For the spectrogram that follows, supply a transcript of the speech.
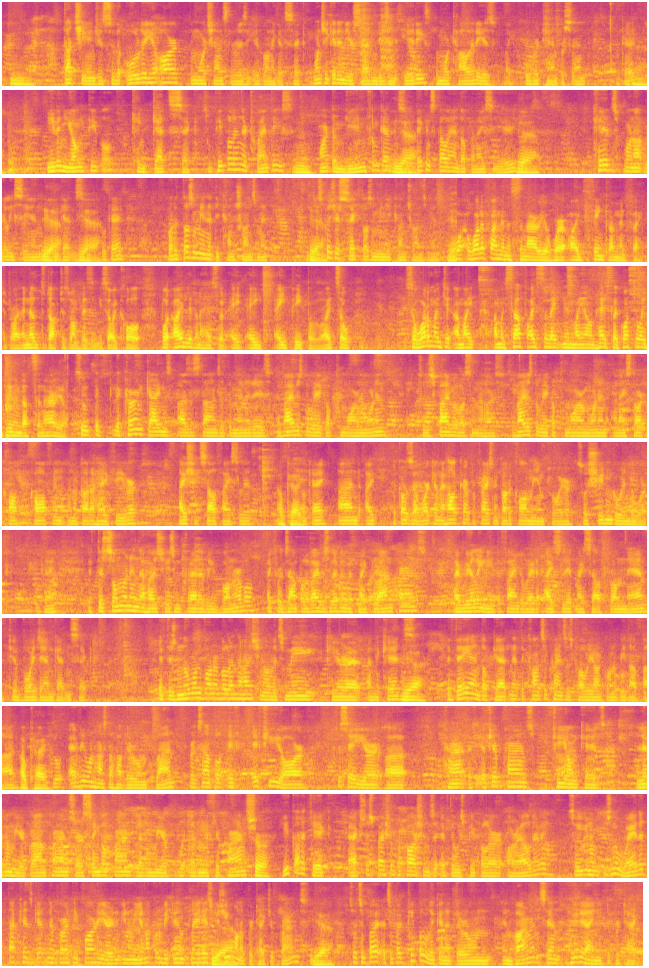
that changes. So the older you are, the more chance there is that you're going to get sick. Once you get into your 70s and 80s, the mortality is like over 10%. Okay. Even young people can get sick. So people in their 20s mm. aren't immune from getting Yeah. sick. They can still end up in ICU Yeah. kids we're not really seeing Yeah, getting sick, yeah. okay? But it doesn't mean that they can't transmit. Yeah. Just because you're sick doesn't mean you can't transmit. Yeah. What, what if I'm in a scenario where I think I'm infected, right? I know the doctors won't visit me, so I call. But I live in a house with eight, eight, eight people, right? So, so what am I doing? Am I am I self isolating in my own house? Like, what do I do in that scenario? So the, the current guidance as it stands at the minute is if I was to wake up tomorrow morning, so there's five of us in the house, if I was to wake up tomorrow morning and I start cough, coughing and I've got a high fever, I should self-isolate. Okay. Okay, and I because I work in the healthcare profession, I've got to call my employer, so I shouldn't go into work. Okay, if there's someone in the house who's incredibly vulnerable, like for example, if I was living with my grandparents, I really need to find a way to isolate myself from them to avoid them getting sick. If there's no one vulnerable in the house, you know, if it's me, Kira, and the kids, Yeah. if they end up getting it, the consequences probably aren't going to be that bad. Okay. So everyone has to have their own plan. For example, if if you are, just say you're a parent, if, if your parents, two young kids, living with your grandparents, or a single parent living with your living with your parents, Sure. you've got to take extra special precautions if those people are, are elderly. So you know, there's no way that that kid's getting their birthday party, or you know, you're not going to be doing play dates because you want to protect your parents. Yeah. So it's about it's about people looking at their own environment saying, who do I need to protect?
